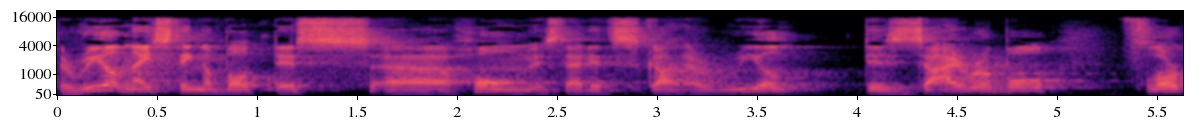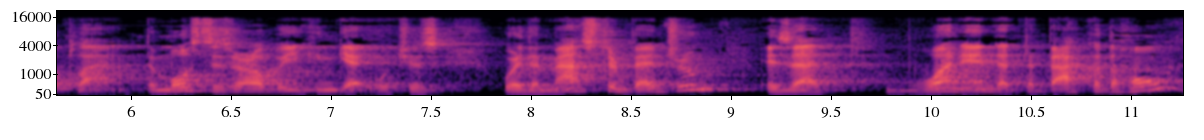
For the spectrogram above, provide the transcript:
the real nice thing about this uh, home is that it's got a real desirable floor plan. The most desirable you can get, which is where the master bedroom is at one end at the back of the home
